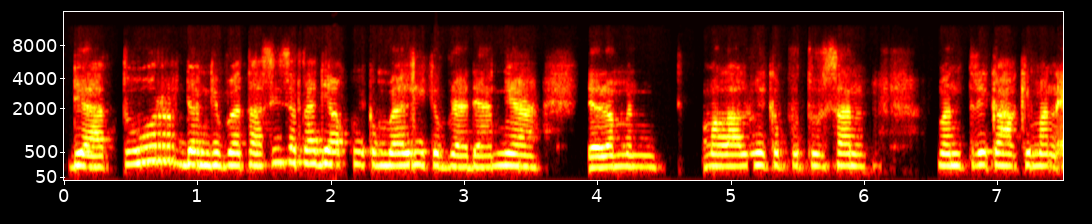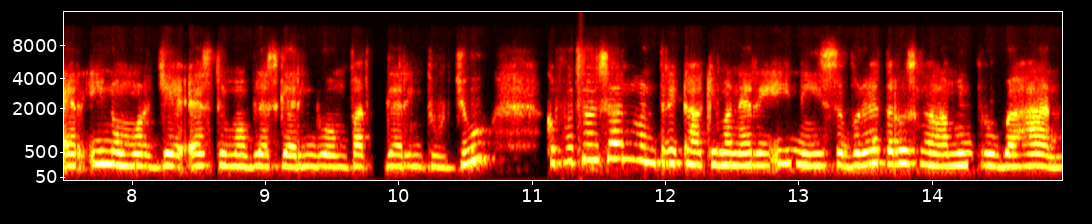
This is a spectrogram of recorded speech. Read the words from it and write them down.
diatur dan dibatasi serta diakui kembali keberadaannya dalam melalui keputusan Menteri Kehakiman RI nomor JS 15 garing 24 garing 7, keputusan Menteri Kehakiman RI ini sebenarnya terus ngalamin perubahan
